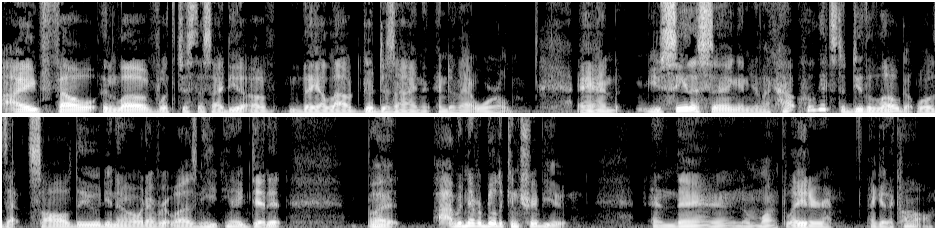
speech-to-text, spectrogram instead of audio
I fell in love with just this idea of they allowed good design into that world. And you see this thing, and you're like, How, who gets to do the logo? Well, was that Sol dude, you know, or whatever it was? And he, you know, he did it. But I would never be able to contribute. And then a month later, I get a call.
